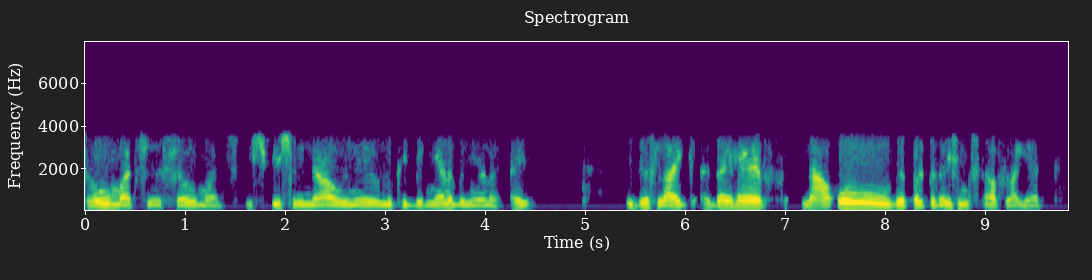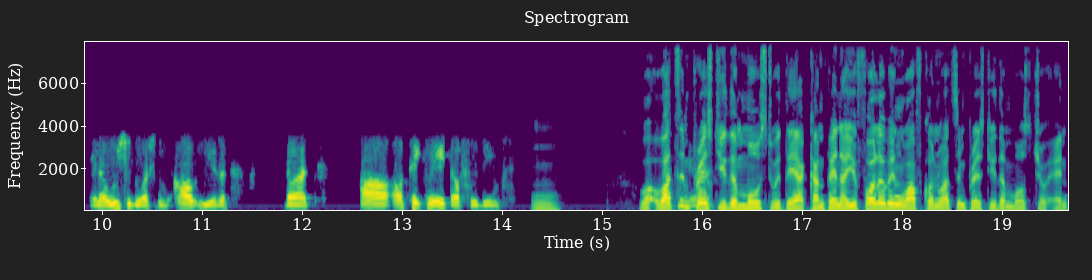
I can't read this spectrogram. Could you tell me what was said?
So much, uh, so much. Especially now when I look at Banyana Banyana. Hey, it's just like they have now all the preparation stuff like that. And I wish it was in our era, but uh, I'll take my head off for them. Wha- What's impressed you the most with their campaign? Are you following WAFCON? What's impressed you the most, Joanne,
